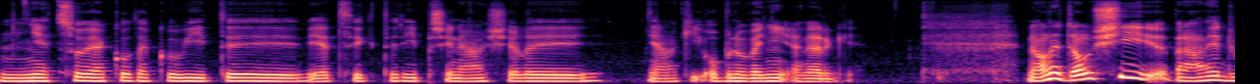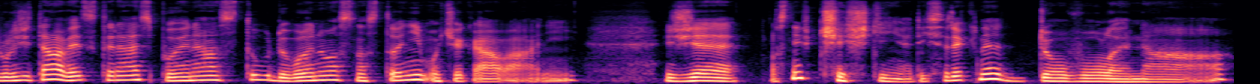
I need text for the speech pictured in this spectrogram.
něco jako takový ty věci, které přinášely nějaký obnovení energie. No ale další právě důležitá věc, která je spojená s tou dovolenou a s nastavením očekávání, že vlastně v češtině, když se řekne dovolená,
